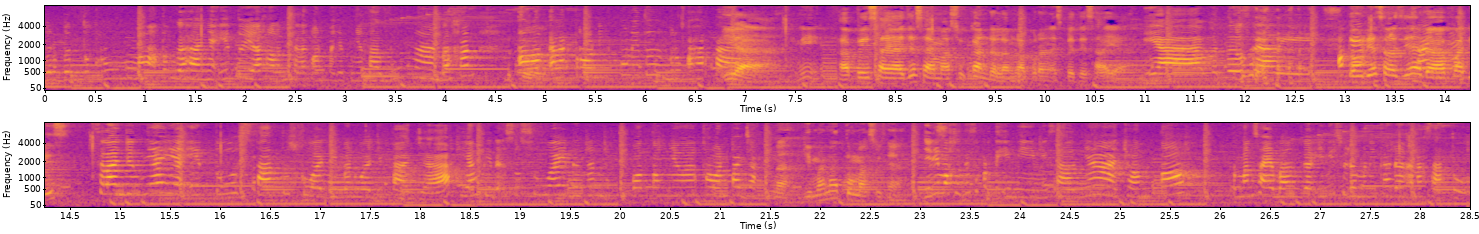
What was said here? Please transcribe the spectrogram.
berbentuk rumah atau enggak hanya itu ya kalau misalnya kawan pajak punya tabungan bahkan Betul. alat elektronik pun itu berupa harta. Iya, ini HP saya aja saya masukkan dalam laporan SPT saya. Iya, betul sekali. Oke. Kemudian selanjutnya ada apa, Dis? Selanjutnya yaitu status kewajiban wajib pajak yang tidak sesuai dengan bukti potongnya kawan pajak. Nah, gimana tuh maksudnya? Jadi maksudnya seperti ini, misalnya contoh teman saya bangga ini sudah menikah dan anak satu,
